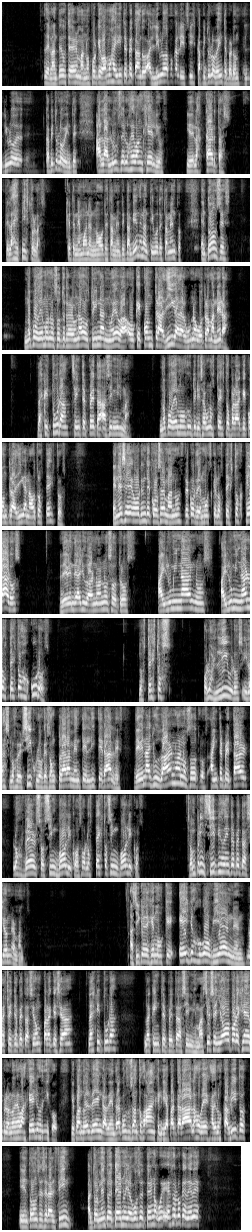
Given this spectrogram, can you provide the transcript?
delante de ustedes, hermanos, porque vamos a ir interpretando el libro de Apocalipsis, capítulo 20, perdón, el libro de, capítulo 20, a la luz de los evangelios y de las cartas de las epístolas que tenemos en el Nuevo Testamento y también en el Antiguo Testamento. Entonces, no podemos nosotros traer una doctrina nueva o que contradiga de alguna u otra manera. La escritura se interpreta a sí misma. No podemos utilizar unos textos para que contradigan a otros textos. En ese orden de cosas, hermanos, recordemos que los textos claros deben de ayudarnos a nosotros a iluminarnos, a iluminar los textos oscuros. Los textos o los libros y los versículos que son claramente literales deben ayudarnos a nosotros a interpretar los versos simbólicos o los textos simbólicos. Son principios de interpretación, hermanos. Así que dejemos que ellos gobiernen nuestra interpretación para que sea la escritura la que interpreta a sí misma. Si el Señor, por ejemplo, en los evangelios dijo que cuando Él venga, vendrá con sus santos ángeles y apartará a las ovejas de los cabritos, y entonces será el fin, al tormento eterno y al gozo eterno, pues eso es lo que debe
